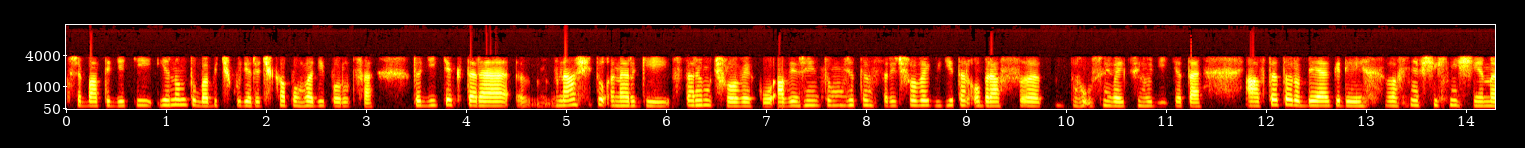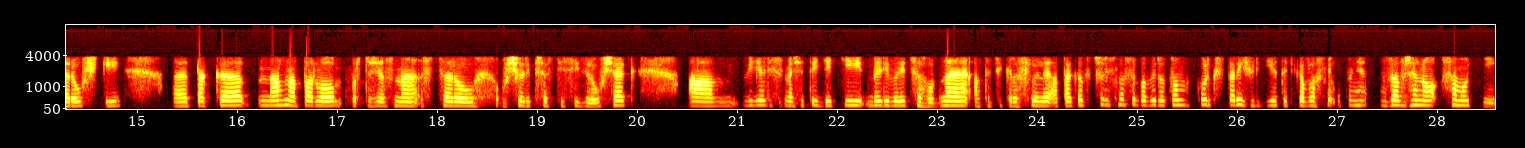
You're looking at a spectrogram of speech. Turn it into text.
třeba ty děti jenom tu babičku, dědečka pohledí po ruce. To dítě, které vnáší tu energii starému člověku a věřím tomu, že ten starý člověk vidí ten obraz eh, toho usmívajícího dítěte. A v této době, kdy vlastně všichni šijeme roušky tak nás napadlo, protože jsme s dcerou ušili přes tisíc roušek, a viděli jsme, že ty děti byly velice hodné a teď si kreslili a tak a začali jsme se bavit o tom, kolik starých lidí je teďka vlastně úplně uzavřeno samotní.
